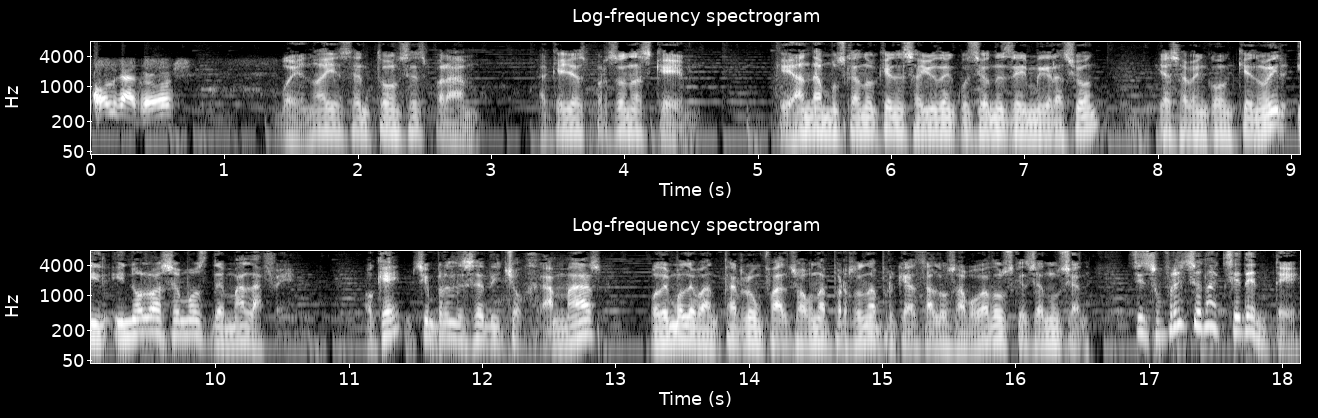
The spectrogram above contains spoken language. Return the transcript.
Olga Grosh. Bueno, ahí está entonces para aquellas personas que, que andan buscando quienes ayuden en cuestiones de inmigración, ya saben con quién oír y, y no lo hacemos de mala fe, ¿ok? Siempre les he dicho, jamás podemos levantarle un falso a una persona porque hasta los abogados que se anuncian, si sufriste un accidente,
